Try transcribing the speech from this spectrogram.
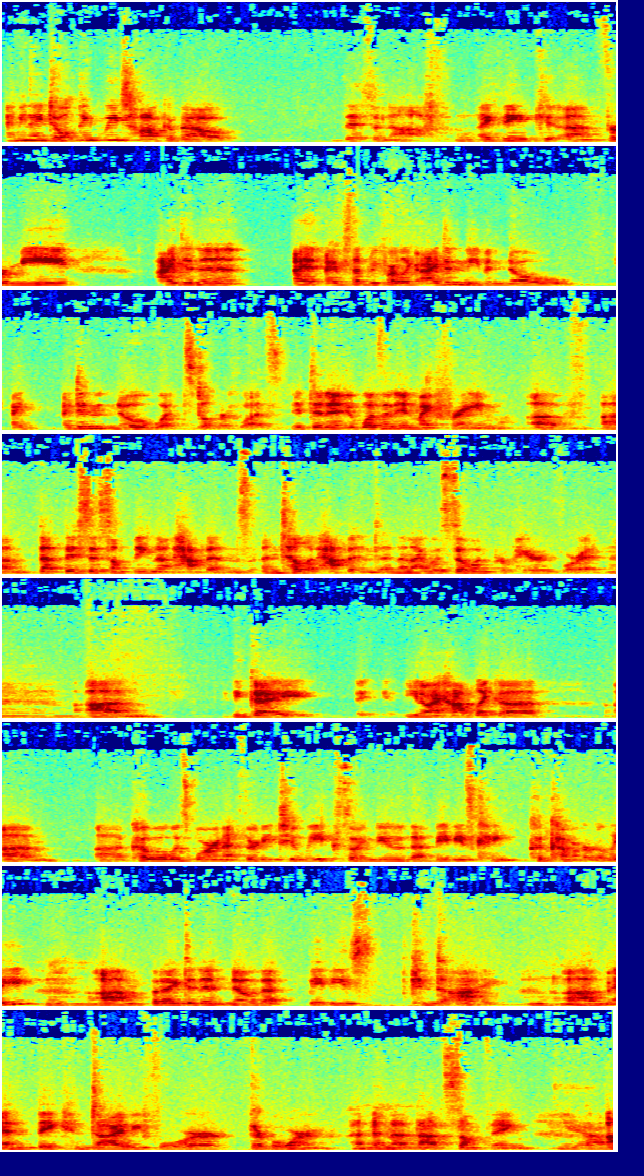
I mean, I don't think we talk about this enough. I think um, for me, I didn't. I, I've said before, like I didn't even know. I, I didn't know what stillbirth was. It didn't. It wasn't in my frame of um, that this is something that happens until it happened, and then I was so unprepared for it. Um, I think I, you know, I had like a. Um, uh, Koa was born at 32 weeks, so I knew that babies can, could come early, um, but I didn't know that babies can die, um, and they can die before they're born, and that that's something. Yeah.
